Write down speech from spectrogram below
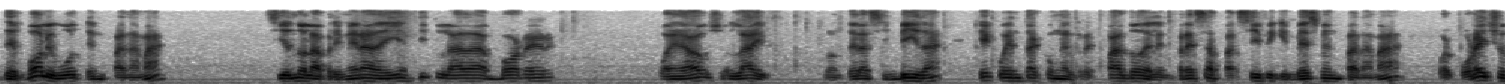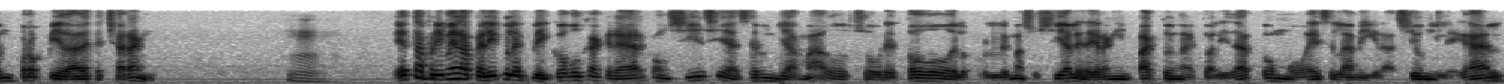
de Bollywood en Panamá, siendo la primera de ellas titulada Border House Life, Frontera sin Vida, que cuenta con el respaldo de la empresa Pacific Investment Panamá Corporation, propiedad de Charán. Mm. Esta primera película explicó busca crear conciencia y hacer un llamado sobre todo de los problemas sociales de gran impacto en la actualidad, como es la migración ilegal,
